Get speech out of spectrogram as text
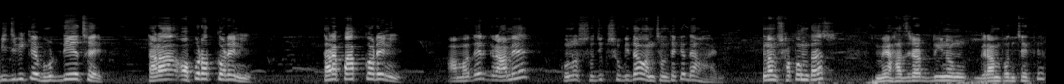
বিজেপিকে ভোট দিয়েছে, তারা অপরাধ করেনি, তারা পাপ করেনি। আমাদের গ্রামে কোনো সুযোগ সুবিধা অঞ্চল থেকে দেওয়া আমার নাম স্বপন দাস মেয়ে হাজরার দুই নং গ্রাম পঞ্চায়েতের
